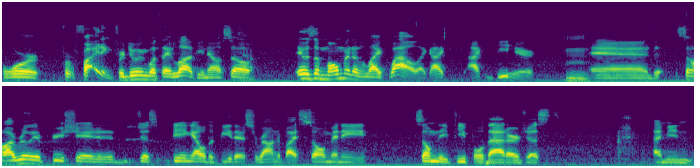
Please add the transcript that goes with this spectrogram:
for for fighting, for doing what they love, you know. So it was a moment of like, wow, like I I could be here. Mm. And so I really appreciated just being able to be there surrounded by so many so many people that are just I mean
